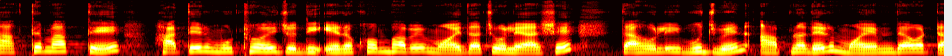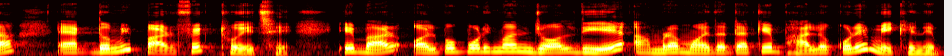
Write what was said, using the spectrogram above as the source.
মাখতে মাখতে হাতের মুঠোয় যদি এরকমভাবে ময়দা চলে আসে, তাহলেই বুঝবেন আপনাদের ময়াম দেওয়াটা একদমই পারফেক্ট হয়েছে। এবার অল্প পরিমাণ জল দিয়ে আমরা ময়দাটাকে ভালো করে মেখে নেব।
